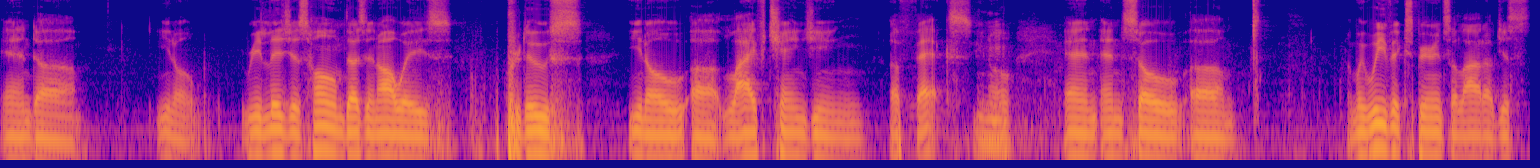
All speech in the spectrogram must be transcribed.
and um, you know, religious home doesn't always produce, you know, uh, life changing effects, you know, and and so um, I mean we've experienced a lot of just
